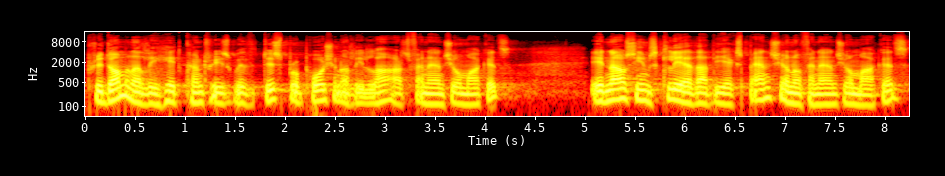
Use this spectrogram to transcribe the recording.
predominantly hit countries with disproportionately large financial markets, it now seems clear that the expansion of financial markets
